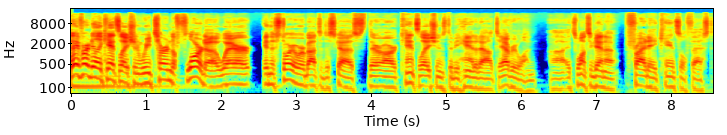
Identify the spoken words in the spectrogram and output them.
Today, for our daily cancellation, we turn to Florida, where in the story we're about to discuss, there are cancellations to be handed out to everyone. Uh, it's once again a Friday cancel fest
